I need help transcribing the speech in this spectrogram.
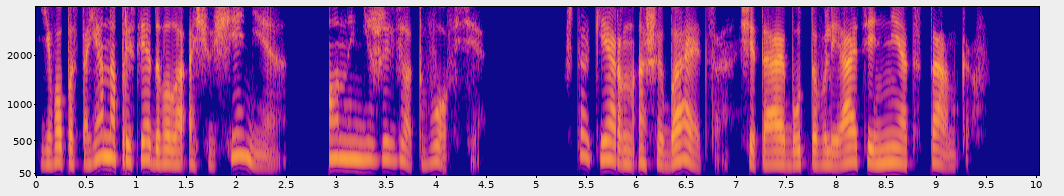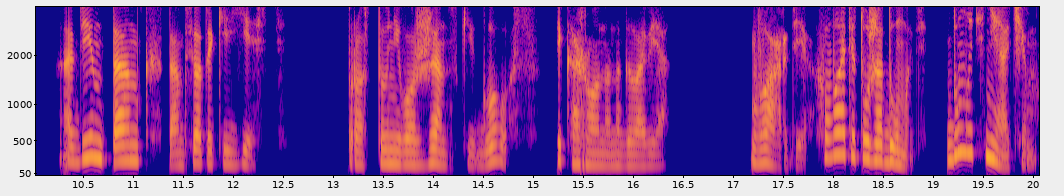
его постоянно преследовало ощущение, он и не живет вовсе. Что Керн ошибается, считая, будто в Лиате нет танков. Один танк там все таки есть. Просто у него женский голос и корона на голове. «Варди, хватит уже думать. Думать не о чем.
